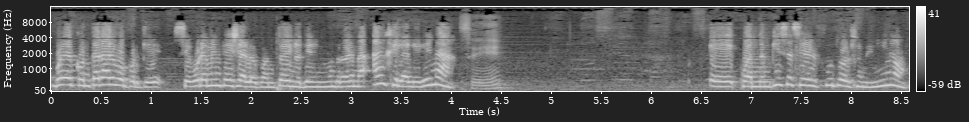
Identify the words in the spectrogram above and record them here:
voy a contar algo porque seguramente ella lo contó y no tiene ningún problema. Ángela Lerena, sí. Eh, cuando empieza a hacer el fútbol femenino,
